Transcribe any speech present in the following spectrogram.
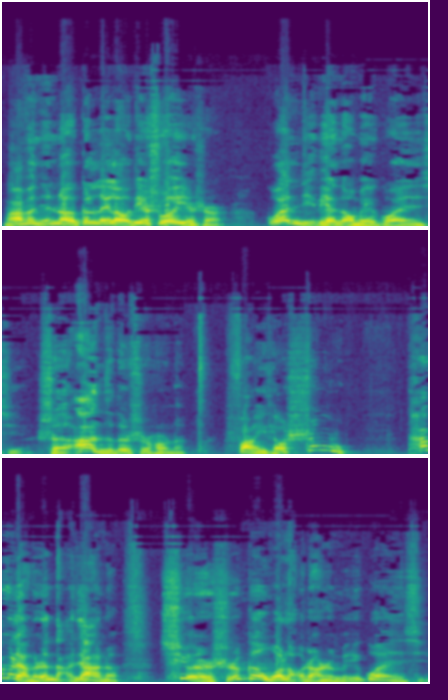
麻烦您呢，跟雷老爹说一声。关几天倒没关系，审案子的时候呢，放一条生路。他们两个人打架呢，确实跟我老丈人没关系。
